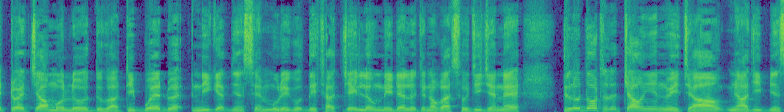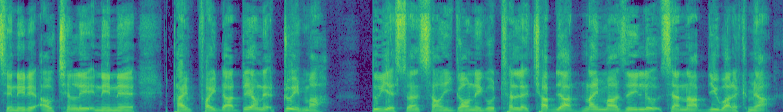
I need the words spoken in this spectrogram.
အတွက်ကြောင့်မို့လို့သူဟာဒီပွဲအတွက်အနီးကပြင်ဆင်မှုတွေကိုသေချာကြိတ်လုံနေတယ်လို့ကျွန်တော်ကဆိုကြည့်ခြင်းနဲ့ဒီလိုတော့အကြောင်းရင်းတွေကြောင့်အများကြီးပြင်ဆင်နေတဲ့အောက်ချင်းလေးအနေနဲ့ time fighter တယောက်နဲ့တွေ့မှာသူ့ရဲ့စွမ်းဆောင်ရည်ကောင်းတွေကိုထက်လက်ချပြနိုင်ပါစေလို့ဆန္ဒပြုပါတယ်ခင်ဗျ။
